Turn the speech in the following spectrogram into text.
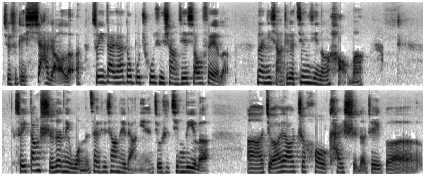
就是给吓着了，所以大家都不出去上街消费了。那你想，这个经济能好吗？所以当时的那我们在学校那两年，就是经历了呃九幺幺之后开始的这个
